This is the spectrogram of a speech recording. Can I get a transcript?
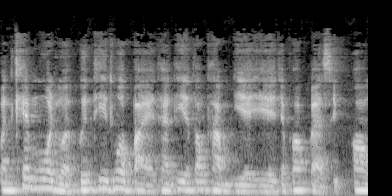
มันเข้มงวดกว่าพื้นที่ทั่วไปแทนที่จะต้องทำ EIA เฉพาะ 80 ห้อง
